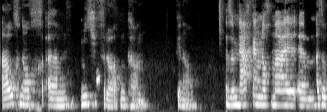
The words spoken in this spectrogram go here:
auch noch ähm, mich fragen kann. Genau. Also im Nachgang nochmal. Ähm also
